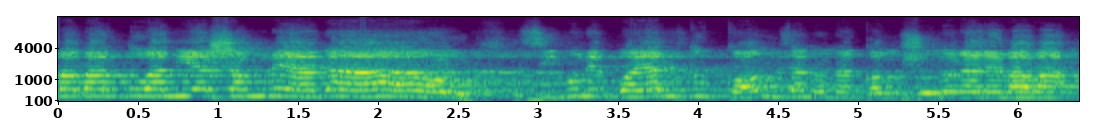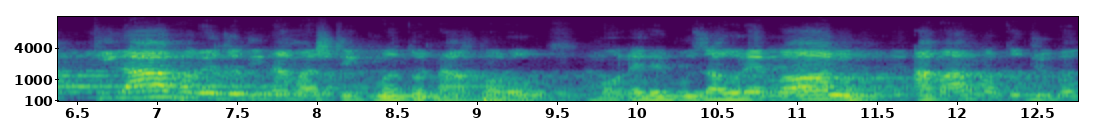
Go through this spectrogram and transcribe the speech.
বাবার দোয়া নিয়ে সামনে আগাও। জীবনে বয়ান তো কম জানো না, কম শুনো না রে বাবা। কি লাভ হবে যদি নামাজ ঠিক মতো না পড়ো? মনের বুঝাও রে মন। আমার মতো যুবক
